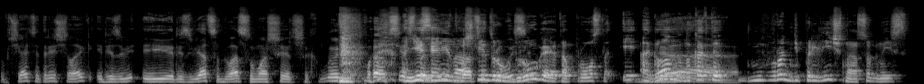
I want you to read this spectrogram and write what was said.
в чате 30 человек и, резви... и резвятся два сумасшедших. Ну, типа, если они нашли друг друга, это просто... И, а главное, ну как-то ну, вроде неприлично, особенно если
